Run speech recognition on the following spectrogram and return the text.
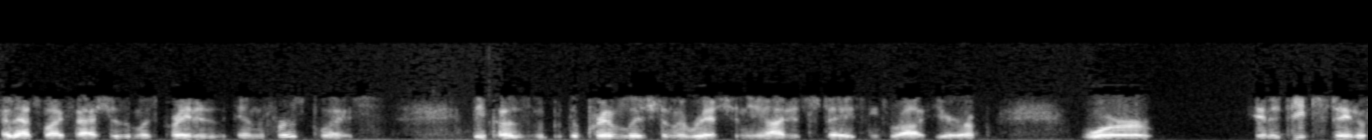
and that's why fascism was created in the first place. Because the, the privileged and the rich in the United States and throughout Europe were in a deep state of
